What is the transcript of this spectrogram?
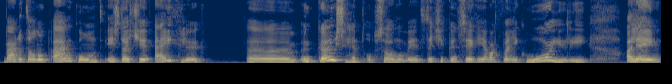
waar het dan op aankomt, is dat je eigenlijk uh, een keuze hebt op zo'n moment. Dat je kunt zeggen: ja, wacht, maar ik hoor jullie. Alleen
